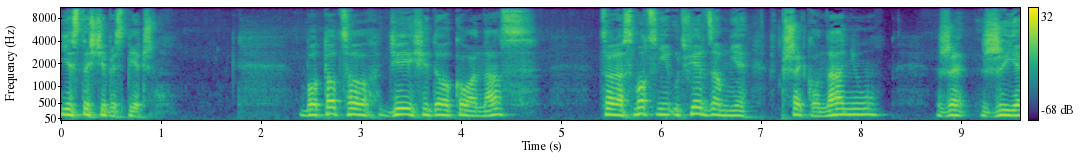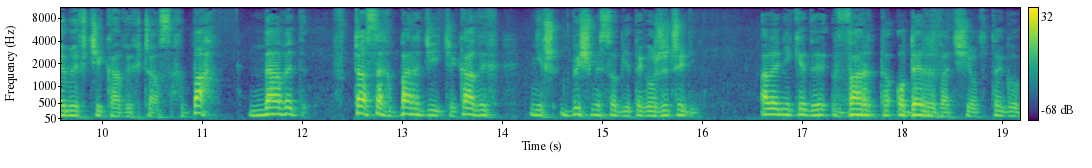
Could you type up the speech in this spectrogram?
jesteście bezpieczni. Bo to, co dzieje się dookoła nas, coraz mocniej utwierdza mnie w przekonaniu, że żyjemy w ciekawych czasach. Ba, nawet w czasach bardziej ciekawych, niż byśmy sobie tego życzyli. Ale niekiedy warto oderwać się od tego,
